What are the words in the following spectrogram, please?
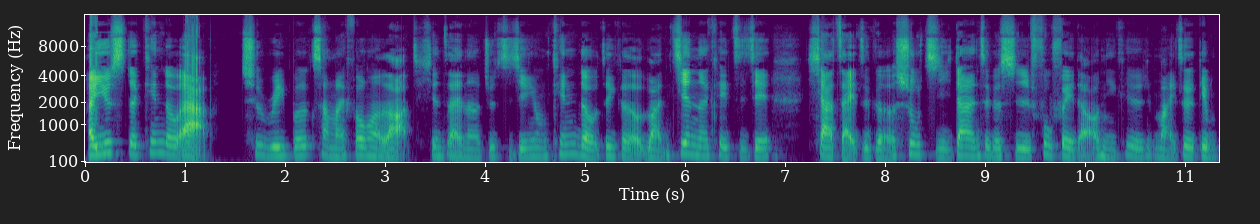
I use the Kindle app to read books on my phone a lot。现在呢，就直接用 Kindle 这个软件呢，可以直接 下载这个书籍。当然，这个是付费的哦，你可以买这个电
